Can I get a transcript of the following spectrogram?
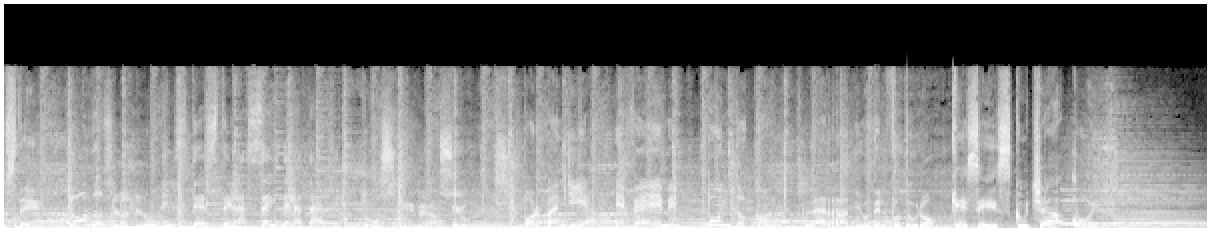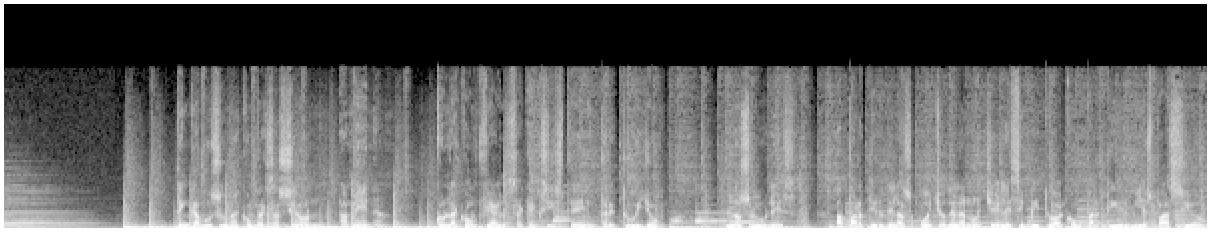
usted. Todos los lunes desde las 6 de la tarde. Dos generaciones. Por pangiafm.com. La radio del futuro que se escucha hoy. Tengamos una conversación amena, con la confianza que existe entre tú y yo. Los lunes, a partir de las 8 de la noche, les invito a compartir mi espacio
